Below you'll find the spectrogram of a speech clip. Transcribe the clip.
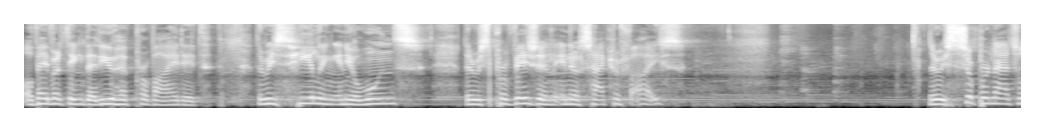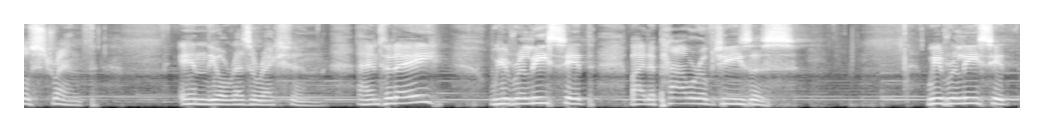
of everything that you have provided. There is healing in your wounds. There is provision in your sacrifice. There is supernatural strength in your resurrection. And today, we release it by the power of Jesus. We release it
